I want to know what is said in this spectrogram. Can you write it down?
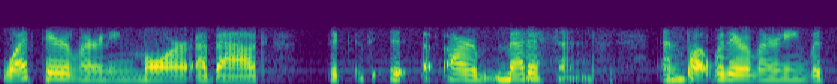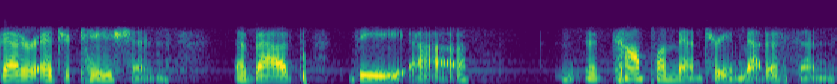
what they're learning more about the, uh, our medicines and what were they're learning with better education about the uh, complementary medicine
